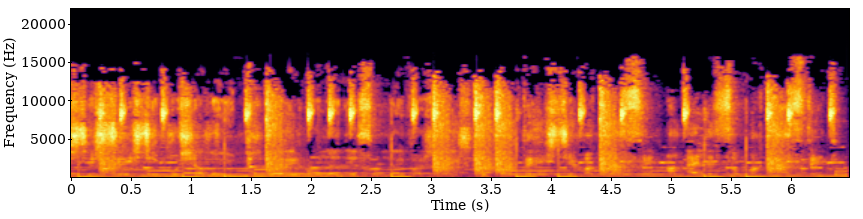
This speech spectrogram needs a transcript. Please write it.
jesteście szczęście, bo siano Jupitery One nie są najważniejsze. To podejście ma klasę, a LSO ma kastę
